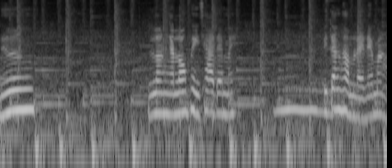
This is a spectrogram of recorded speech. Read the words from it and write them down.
1 รังงานร้องเพลงชาติได้ไหมพี่ตั้งทำอะไรได้มั่ง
